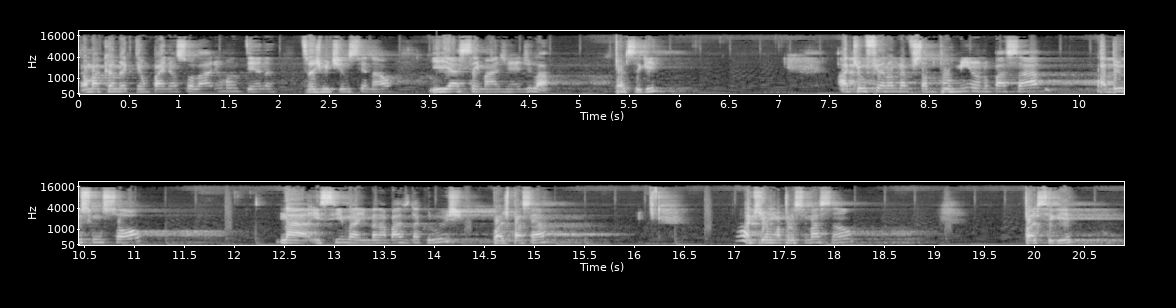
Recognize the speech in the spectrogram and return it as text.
É uma câmera que tem um painel solar e uma antena transmitindo sinal. E essa imagem é de lá. Pode seguir? Aqui o fenômeno avistado por mim no ano passado. Abriu-se um sol na, em cima, na base da cruz. Pode passar. Aqui é uma aproximação. Pode seguir.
